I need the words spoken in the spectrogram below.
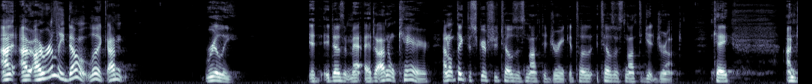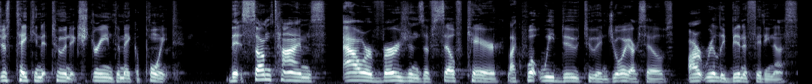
I, I, I really don't. Look, I'm really. It, it doesn't matter. I don't care. I don't think the scripture tells us not to drink. It, tells, it tells us not to get drunk. Okay, I'm just taking it to an extreme to make a point that sometimes our versions of self care, like what we do to enjoy ourselves, aren't really benefiting us.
